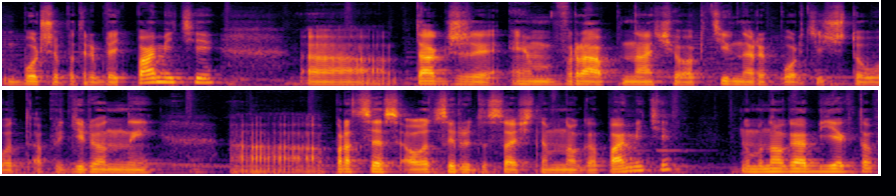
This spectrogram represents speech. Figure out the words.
больше потреблять памяти. А, также MWrap начал активно репортить, что вот определенный а, процесс аллоцирует достаточно много памяти, много объектов.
